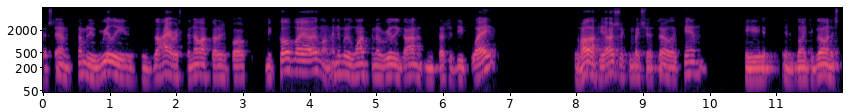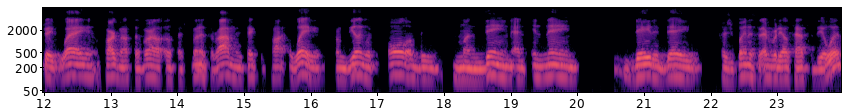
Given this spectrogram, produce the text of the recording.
Hashem. Somebody really is desirous to know HaKadosh Baruch Anybody wants to know really God in such a deep way, he is going to go in a straight way. He takes the away from dealing with all of the mundane and inane day to day business that everybody else has to deal with.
